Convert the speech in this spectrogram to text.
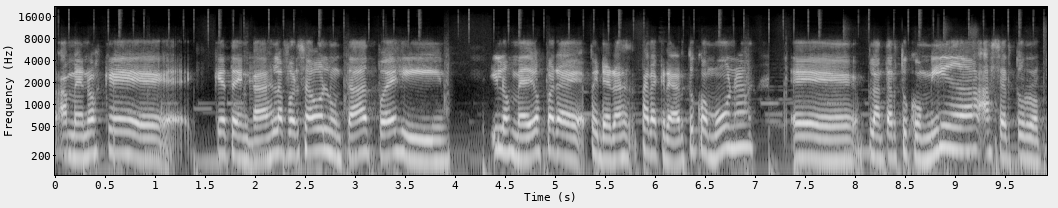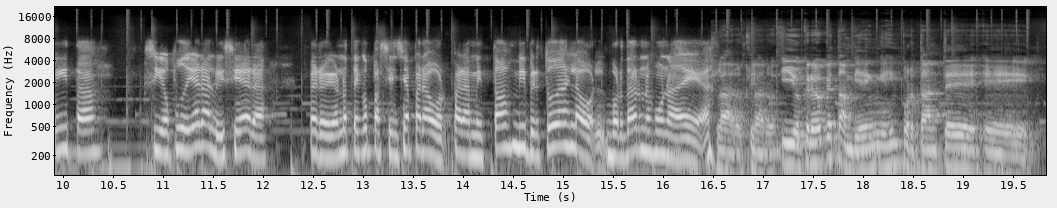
a menos que, que tengas la fuerza de voluntad, pues, y, y los medios para, para, crear tu comuna, eh, plantar tu comida, hacer tu ropita. Si yo pudiera, lo hiciera, pero yo no tengo paciencia para para mí todas mis virtudes la, bordar no es una de ellas claro claro y yo creo que también es importante eh,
